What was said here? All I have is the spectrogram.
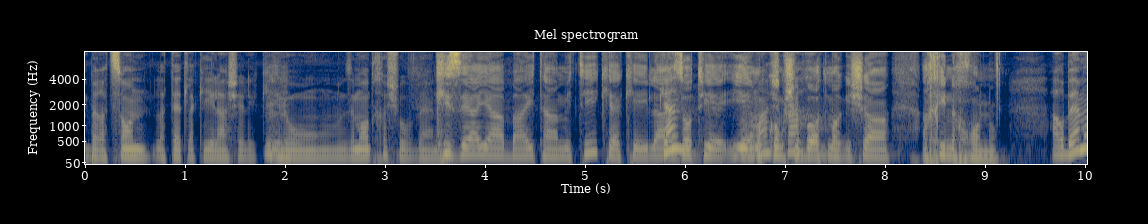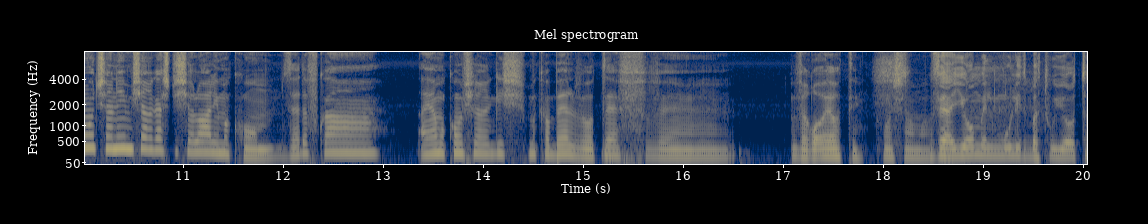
ברצון לתת לקהילה שלי. כאילו, זה מאוד חשוב בעיניי. כי זה היה הבית האמיתי? כי הקהילה כן, הזאת היא, היא המקום שבו ככה. את מרגישה הכי נכון. הרבה מאוד שנים שהרגשתי שלא היה לי מקום. זה דווקא היה מקום שהרגיש מקבל ועוטף ו... ורואה אותי, כמו שאמרת. והיום אל מול התבטאויות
